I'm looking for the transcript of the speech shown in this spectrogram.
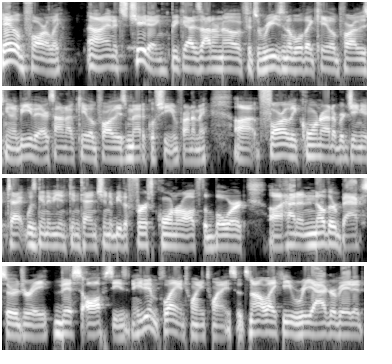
Caleb Farley. Uh, and it's cheating because I don't know if it's reasonable that Caleb Farley is going to be there because I don't have Caleb Farley's medical sheet in front of me. Uh, Farley, corner out of Virginia Tech, was going to be in contention to be the first corner off the board. Uh, had another back surgery this offseason. He didn't play in 2020, so it's not like he re aggravated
